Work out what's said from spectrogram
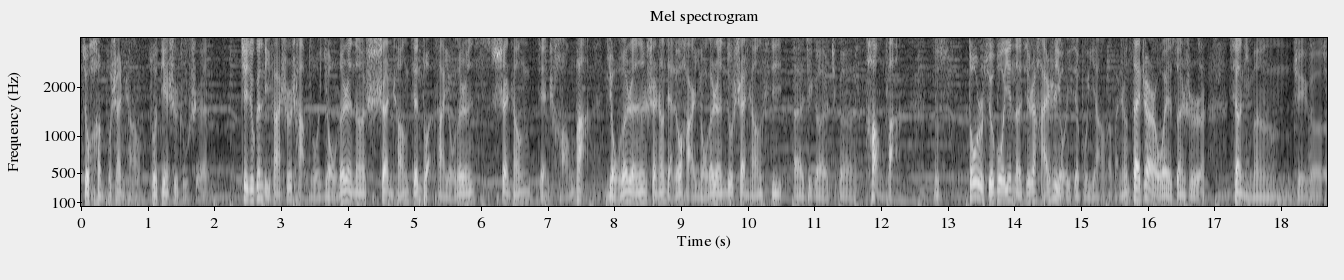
就很不擅长做电视主持人，这就跟理发师差不多。有的人呢擅长剪短发，有的人擅长剪长发，有的人擅长剪刘海，有的人就擅长洗呃这个这个烫发，就都是学播音的，其实还是有一些不一样的。反正在这儿我也算是像你们这个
